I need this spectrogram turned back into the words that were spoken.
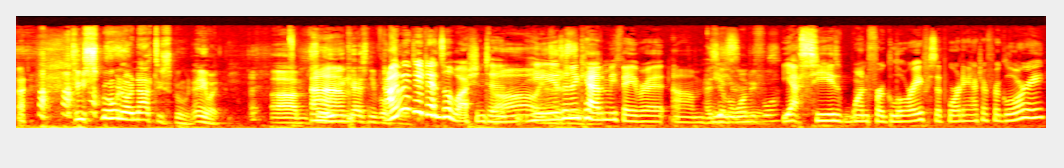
Gosling. to spoon or not to spoon. Anyway, Um, so who are Um, you casting your vote I'm gonna do Denzel Washington. Oh, he is an. Academy favorite. Um, Has he ever he's- won before? Yes, he won for Glory for supporting actor for Glory.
